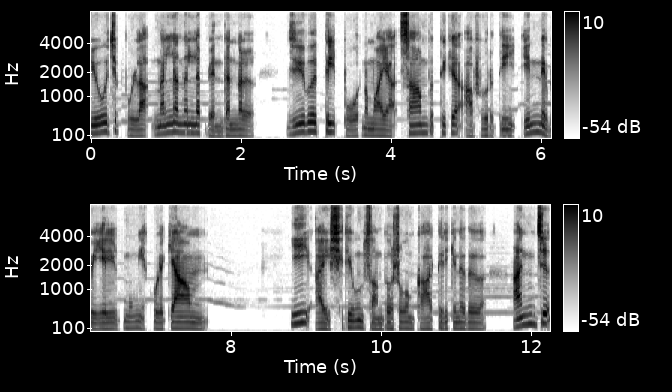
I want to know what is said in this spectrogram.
യോജിപ്പുള്ള നല്ല നല്ല ബന്ധങ്ങൾ ജീവിതത്തിൽ പൂർണമായ സാമ്പത്തിക അഭിവൃദ്ധി എന്നിവയിൽ മുങ്ങിക്കുളിക്കാം. ഈ ഐശ്വര്യവും സന്തോഷവും കാത്തിരിക്കുന്നത് അഞ്ച്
